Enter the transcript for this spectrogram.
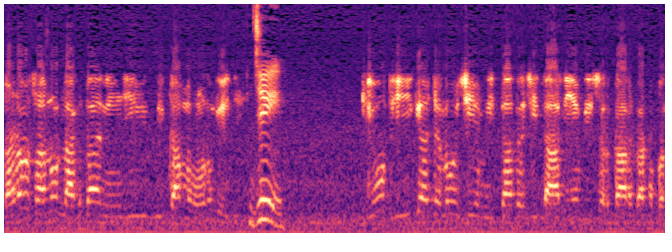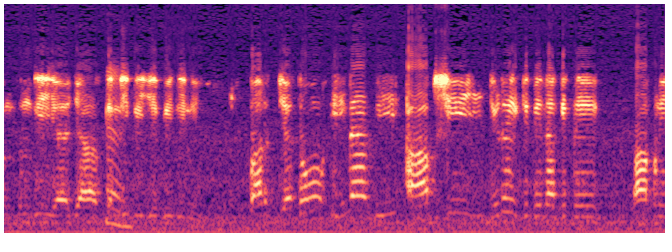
ਮੈਡਮ ਸਾਨੂੰ ਲੱਗਦਾ ਨਹੀਂ ਜੀ ਵੀ ਕੰਮ ਹੋਣਗੇ ਜੀ। ਜੀ। ਕਿਉਂ ਠੀਕ ਹੈ ਚਲੋ ਅਸੀਂ ਉਮੀਦਾਂ ਤਾਂ ਅਸੀਂ ਲਾ ਲਈਆਂ ਵੀ ਸਰਕਾਰ ਗਠਬੰਧਨ ਦੀ ਹੈ ਜਾਂ ਕੱਲੀ। ਬੀਜੇਪੀ ਦੀ ਨਹੀਂ ਪਰ ਜਦੋਂ ਇਹਨਾਂ ਦੀ ਆਪਸੀ ਜਿਹੜੇ ਕਿਤੇ ਨਾ ਕਿਤੇ ਆਪਣੀ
